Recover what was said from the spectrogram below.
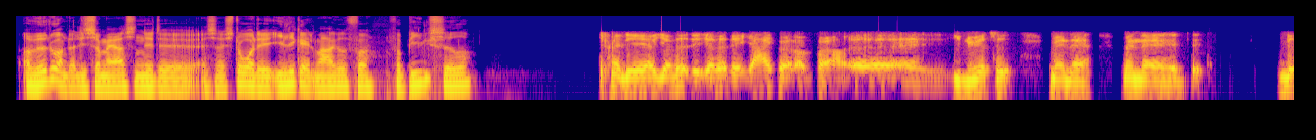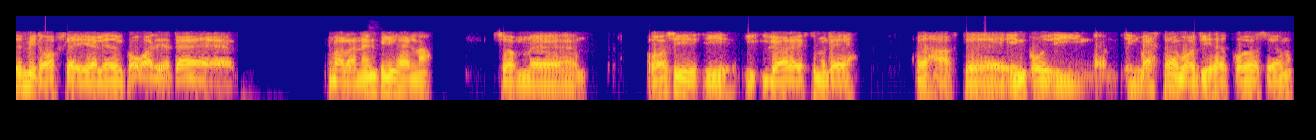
Og ved du, om der ligesom er sådan et, øh, altså et stort øh, illegalt marked for, for bilsæder? Det, jeg, jeg, ved det, jeg ved det ikke. Jeg har ikke hørt om før øh, i nyere tid. Men, øh, men øh, ved mit opslag, jeg lavede i går, der, der var der en anden bilhandler, som øh, også i, i, i lørdag eftermiddag havde haft øh, indbrud i en, øh, en Mazda, hvor de havde prøvet at se om...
